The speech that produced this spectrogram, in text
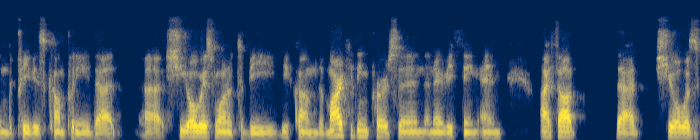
in the previous company that uh, she always wanted to be become the marketing person and everything, and I thought that she always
